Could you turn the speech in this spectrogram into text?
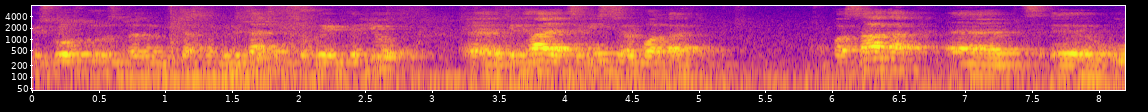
військову службу з призваним під час мобілізації на особливий період, е, зберігається місце роботи посада е, е, у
